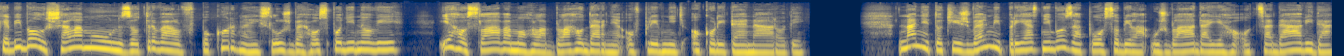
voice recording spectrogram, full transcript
Keby bol Šalamún zotrval v pokornej službe hospodinovi, jeho sláva mohla blahodarne ovplyvniť okolité národy. Na ne totiž veľmi priaznivo zapôsobila už vláda jeho otca Dávida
